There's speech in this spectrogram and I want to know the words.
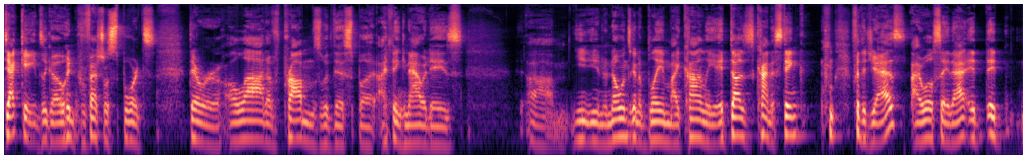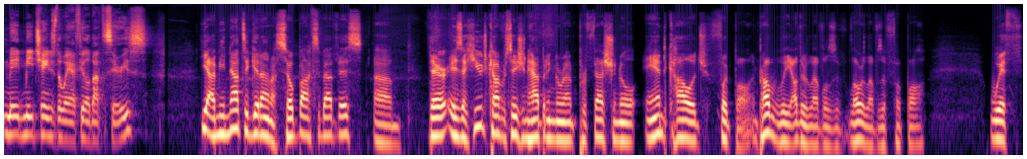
decades ago in professional sports, there were a lot of problems with this, but I think nowadays, um, you, you, know, no one's going to blame Mike Conley. It does kind of stink for the Jazz. I will say that it it made me change the way I feel about the series. Yeah, I mean, not to get on a soapbox about this, um, there is a huge conversation happening around professional and college football, and probably other levels of lower levels of football, with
